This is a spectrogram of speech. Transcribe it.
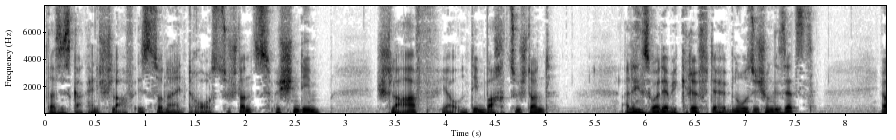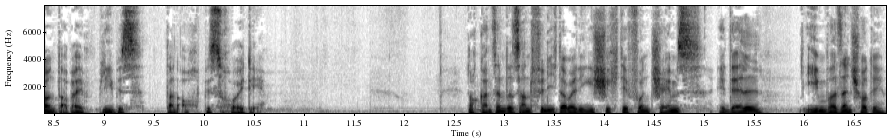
dass es gar kein Schlaf ist, sondern ein Trancezustand zwischen dem Schlaf ja, und dem Wachzustand. Allerdings war der Begriff der Hypnose schon gesetzt. Ja, und dabei blieb es dann auch bis heute. Noch ganz interessant finde ich dabei die Geschichte von James Edel, ebenfalls ein Schotte.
